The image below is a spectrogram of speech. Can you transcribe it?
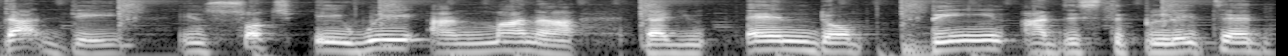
that day in such a way and manner that you end up being at the stipulated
